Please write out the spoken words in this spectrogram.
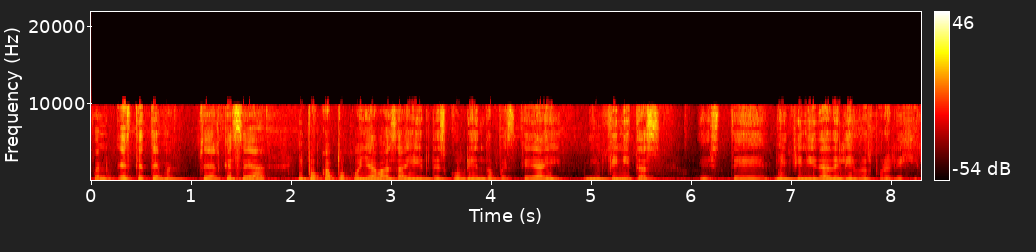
Bueno, este tema, sea el que sea, y poco a poco ya vas a ir descubriendo pues que hay infinitas, este, infinidad de libros por elegir.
